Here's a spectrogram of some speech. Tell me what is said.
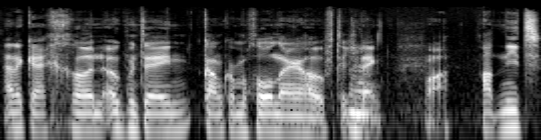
dan krijg je gewoon ook meteen kankermogol naar je hoofd. Dat je Ja. denkt, "Wauw, had niet,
